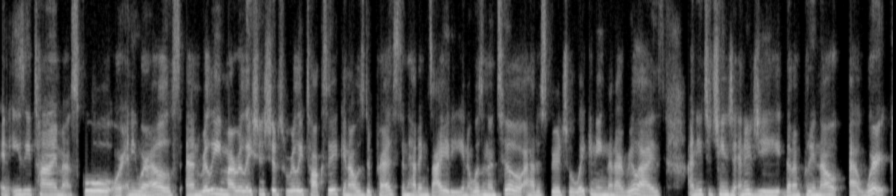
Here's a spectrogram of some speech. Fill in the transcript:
an easy time at school or anywhere else. And really, my relationships were really toxic and I was depressed and had anxiety. And it wasn't until I had a spiritual awakening that I realized I need to change the energy that I'm putting out at work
